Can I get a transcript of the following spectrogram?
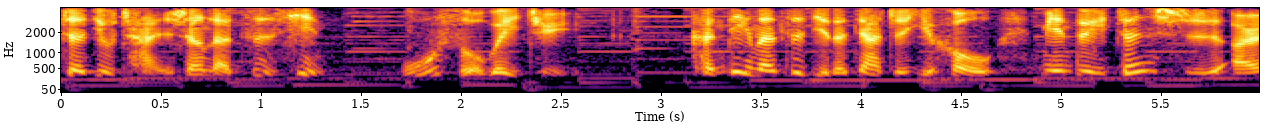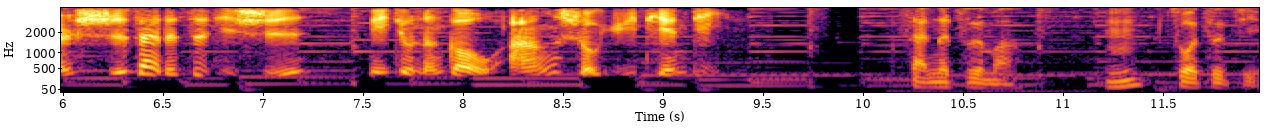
这就产生了自信，无所畏惧。肯定了自己的价值以后，面对真实而实在的自己时，你就能够昂首于天地。三个字吗？嗯，做自己。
